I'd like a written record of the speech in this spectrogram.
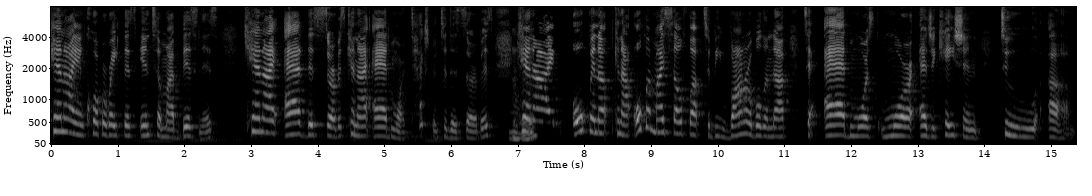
can I incorporate this into my business? Can I add this service? Can I add more texture to this service? Mm-hmm. Can I open up can i open myself up to be vulnerable enough to add more more education to um,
